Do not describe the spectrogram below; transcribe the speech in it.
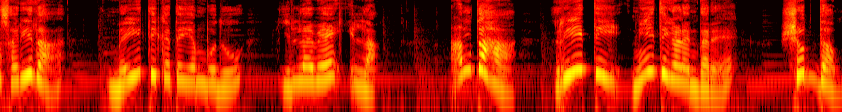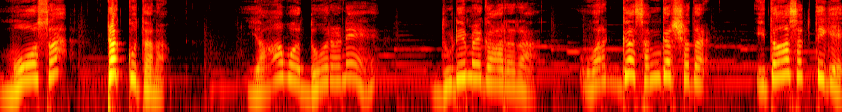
ಸರಿದ ನೈತಿಕತೆ ಎಂಬುದು ಇಲ್ಲವೇ ಇಲ್ಲ. ಅಂತಹ ರೀತಿ ನೀತಿಗಳೆಂದರೆ ಶುದ್ಧ ಮೋಸ, ಟಕ್ಕುತನ. ಯಾವ ಧೋರಣೆ ದುಡಿಮೆಗಾರರ ವರ್ಗ ಸಂಘರ್ಷದ ಹಿತಾಸಕ್ತಿಗೆ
